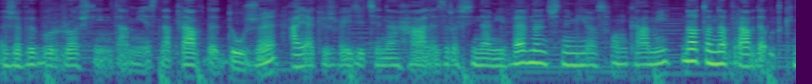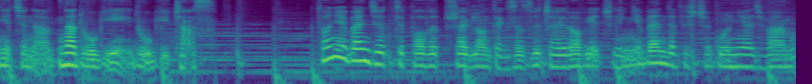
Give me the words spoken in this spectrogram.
że wybór roślin tam jest naprawdę duży, a jak już wejdziecie na halę z roślinami wewnętrznymi i osłonkami, no to naprawdę utkniecie na, na długi, długi czas. To nie będzie typowy przegląd, jak zazwyczaj robię, czyli nie będę wyszczególniać Wam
